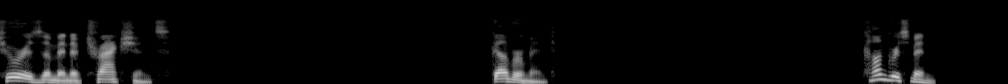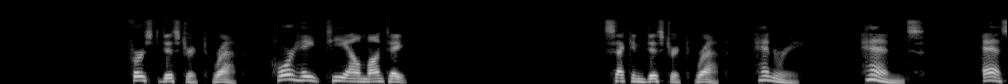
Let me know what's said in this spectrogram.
Tourism and attractions Government Congressman 1st District, Rep. Jorge T. Almonte 2nd District, Rep. Henry Hens S.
